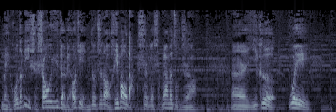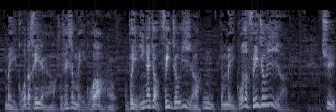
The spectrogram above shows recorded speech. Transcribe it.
美国的历史稍微有点了解，你都知道黑豹党是个什么样的组织啊。呃，一个为美国的黑人啊，首先是美国啊，呃不也应该叫非洲裔啊，嗯，就美国的非洲裔啊，去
